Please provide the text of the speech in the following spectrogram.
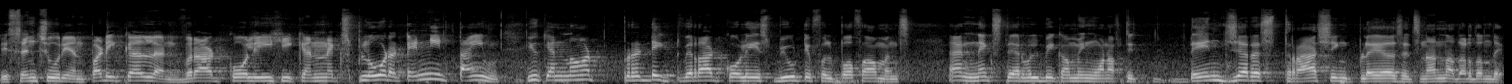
The Centurion Padikkal and Virat Kohli, he can explode at any time. You cannot predict Virat Kohli's beautiful performance. And next, there will be coming one of the dangerous thrashing players. It's none other than the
